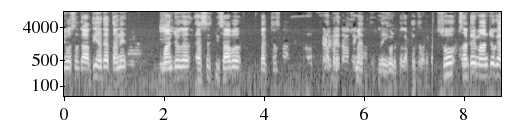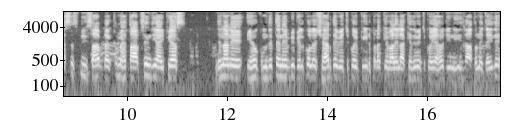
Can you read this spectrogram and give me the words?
ਜੋ ਸਰਕਾਰ ਦੀਆਂ ਹਦਾਇਤਾਂ ਨੇ ਮਾਨਯੋਗ ਐਸਐਸਪੀ ਸਾਹਿਬ ਡਾਕਟਰ ਨਹੀਂ ਹੁਣ ਡਾਕਟਰ ਸੋ ਸਾਡੇ ਮਾਨਯੋਗ ਐਸਐਸਪੀ ਸਾਹਿਬ ਡਾਕਟਰ ਮਹਿਤਾਬ ਸਿੰਘ ਜੀ ਆਈਪੀਐਸ ਜਿਨ੍ਹਾਂ ਨੇ ਇਹ ਹੁਕਮ ਦਿੱਤੇ ਨੇ ਵੀ ਬਿਲਕੁਲ ਸ਼ਹਿਰ ਦੇ ਵਿੱਚ ਕੋਈ ਭੀੜ ਭੜੱਕੇ ਵਾਲੇ ਇਲਾਕੇ ਦੇ ਵਿੱਚ ਕੋਈ ਇਹੋ ਜਿਹੀ ਨਹੀਂ ਹਾਲਾਤ ਹੋਣੇ ਚਾਹੀਦੇ।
